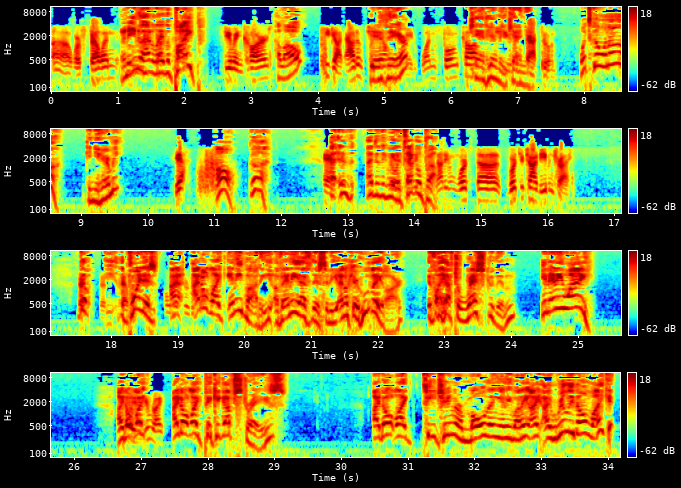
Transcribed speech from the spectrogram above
uh, or felon, And he knew how to lay the pipe. stealing cars. Hello? He got out of Are you jail. there? Made one phone call. Can't hear me, can you? Back to him. What's going on? Can you hear me? Yeah. Oh, good. And I, didn't- I didn't think we had a technical even- problem. Not even worth uh, worth your time to even try. No, That's- the that's point is, I, I don't like anybody of any ethnicity, I don't care who they are, if I have to rescue them in any way. I don't Oh, yeah, like you're right. I don't like picking up strays. I don't like teaching or molding anybody. I, I really don't like it.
